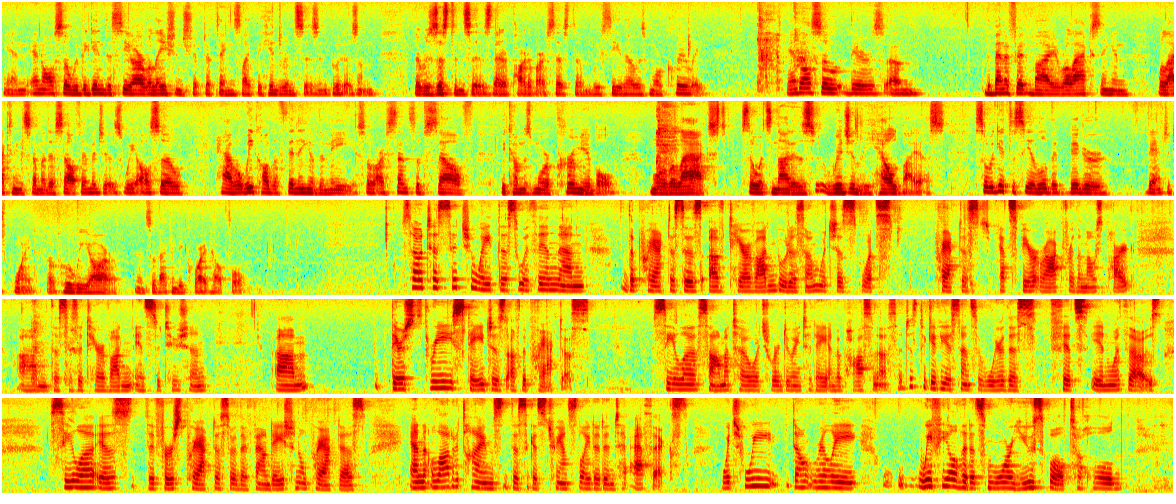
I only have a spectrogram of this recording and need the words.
And, and also, we begin to see our relationship to things like the hindrances in Buddhism, the resistances that are part of our system. We see those more clearly. And also, there's um, the benefit by relaxing and relaxing some of the self images. We also have what we call the thinning of the me. So, our sense of self becomes more permeable, more relaxed so it's not as rigidly held by us. So we get to see a little bit bigger vantage point of who we are, and so that can be quite helpful. So to situate this within then the practices of Theravadan Buddhism, which is what's practiced at Spirit Rock for the most part. Um, this is a Theravadan institution. Um, there's three stages of the practice. Sila, Samatha, which we're doing today, and Vipassana. So, just to give you a sense of where this fits in with those. Sila is the first practice or the foundational practice, and a lot of times this gets translated into ethics, which we don't really, we feel that it's more useful to hold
